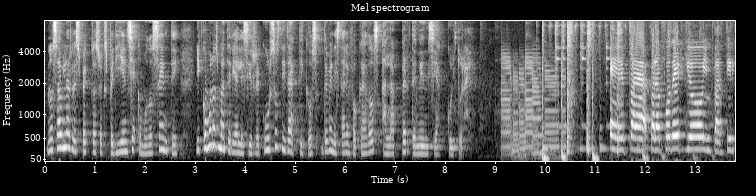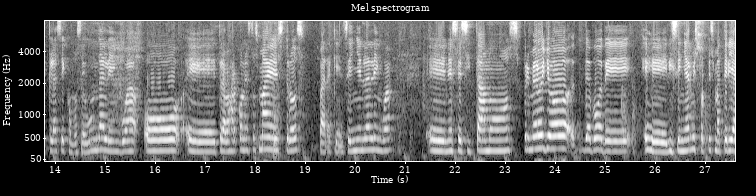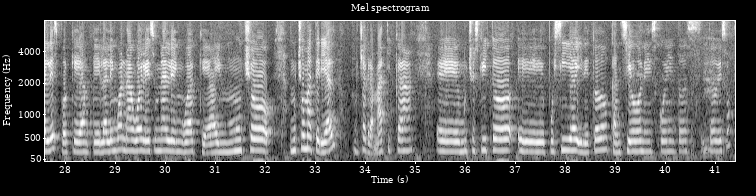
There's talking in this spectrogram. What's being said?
nos habla respecto a su experiencia como docente y cómo los materiales y recursos didácticos deben estar enfocados a la pertenencia cultural. Eh, para, poder yo impartir clase como segunda lengua o eh, trabajar con estos maestros para que enseñen la lengua, eh, necesitamos, primero yo debo de eh, diseñar mis propios materiales porque aunque la lengua náhuatl es una lengua que hay mucho, mucho material, mucha gramática, eh, mucho escrito, poesía y de todo, canciones, cuentos y todo eso.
